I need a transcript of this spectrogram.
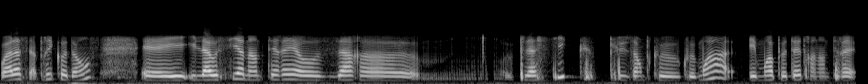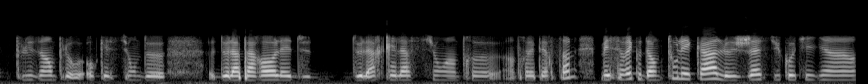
Voilà, c'est la bricodance. Et il a aussi un intérêt aux arts euh, plastiques, plus ample que, que moi, et moi peut-être un intérêt plus ample aux, aux questions de, de la parole et de, de la relation entre, entre les personnes. Mais c'est vrai que dans tous les cas, le geste du quotidien,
